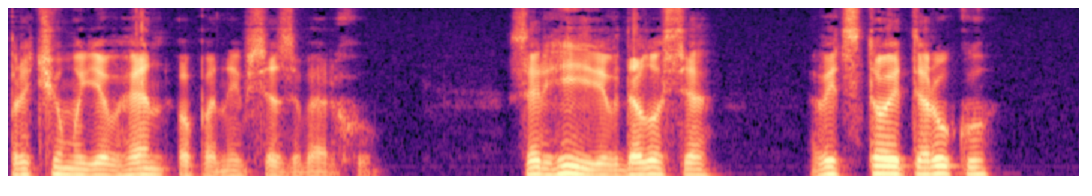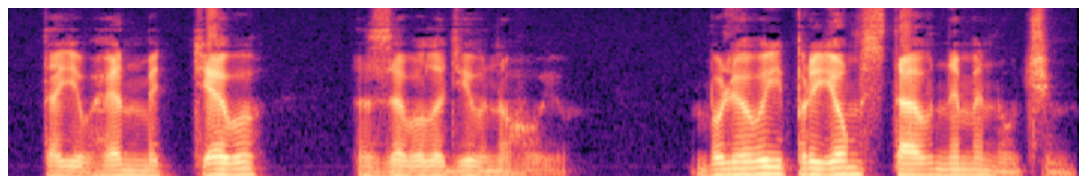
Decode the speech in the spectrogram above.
причому Євген опинився зверху. Сергієві вдалося відстояти руку, та Євген миттєво заволодів ногою. Больовий прийом став неминучим.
